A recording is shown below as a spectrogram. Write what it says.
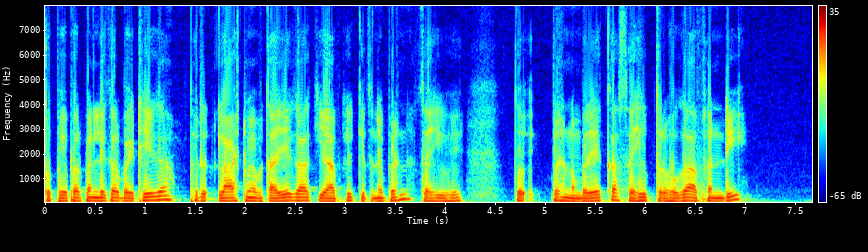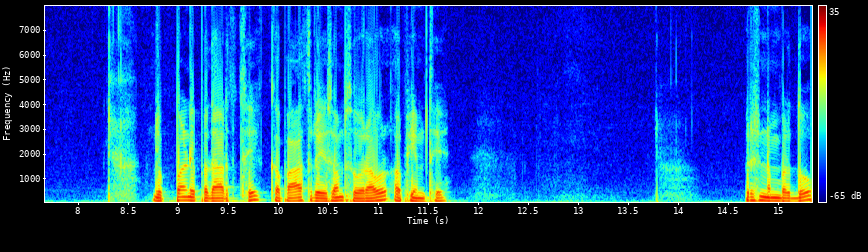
तो पेपर पेन लेकर बैठिएगा, फिर लास्ट में बताइएगा कि आपके कितने प्रश्न सही हुए। तो प्रश्न नंबर एक का सही उत्तर होगा ऑप्शन डी, जो पण्य पदार्थ थे, कपास, रेशम, सोरा और अफीम थे। प्रश्न नंबर दो,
